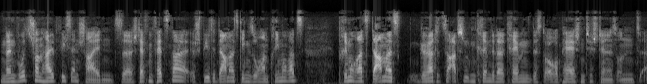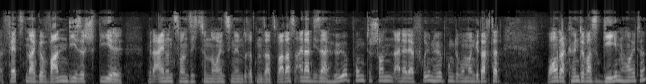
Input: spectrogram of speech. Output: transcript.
und dann wurde es schon halbwegs entscheidend. Äh, Steffen Fetzner spielte damals gegen Soran Primoratz. Primoratz damals gehörte zur absoluten Creme de la Creme des europäischen Tischtennis und Fetzner gewann dieses Spiel mit 21 zu 19 im dritten Satz. War das einer dieser Höhepunkte schon, einer der frühen Höhepunkte, wo man gedacht hat, wow, da könnte was gehen heute?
